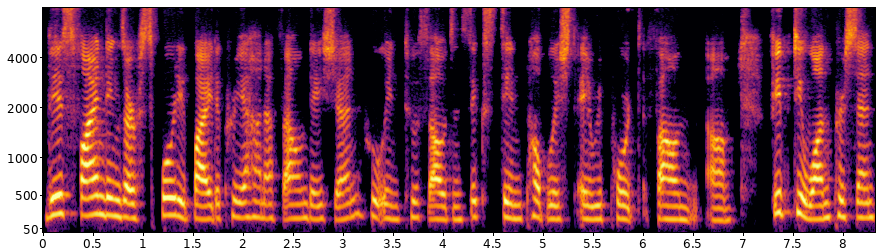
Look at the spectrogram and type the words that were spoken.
These findings are supported by the Korea Hana Foundation, who in 2016 published a report found 51% um,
